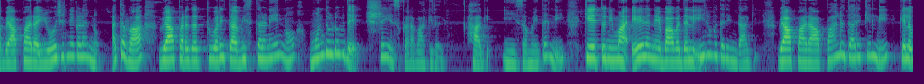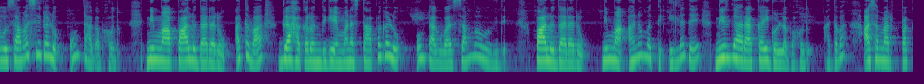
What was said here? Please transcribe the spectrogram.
ವ್ಯಾಪಾರ ಯೋಜನೆಗಳನ್ನು ಅಥವಾ ವ್ಯಾಪಾರದ ತ್ವರಿತ ವಿಸ್ತರಣೆಯನ್ನು ಮುಂದೂಡುವುದೇ ಶ್ರೇಯಸ್ಕರವಾಗಿರಲಿ. ಹಾಗೆ ಈ ಸಮಯದಲ್ಲಿ ಕೇತು ನಿಮ್ಮ ಏಳನೇ ಭಾವದಲ್ಲಿ ಇರುವುದರಿಂದಾಗಿ ವ್ಯಾಪಾರ ಪಾಲುದಾರಿಕೆಯಲ್ಲಿ ಕೆಲವು ಸಮಸ್ಯೆಗಳು ಉಂಟಾಗಬಹುದು. ನಿಮ್ಮ ಪಾಲುದಾರರು ಅಥವಾ ಗ್ರಾಹಕರೊಂದಿಗೆ ಮನಸ್ತಾಪಗಳು ಉಂಟಾಗುವ ಸಂಭವವಿದೆ. ಪಾಲುದಾರರು ನಿಮ್ಮ ಅನುಮತಿ ಇಲ್ಲದೆ ನಿರ್ಧಾರ ಕೈಗೊಳ್ಳಬಹುದು ಅಥವಾ ಅಸಮರ್ಪಕ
